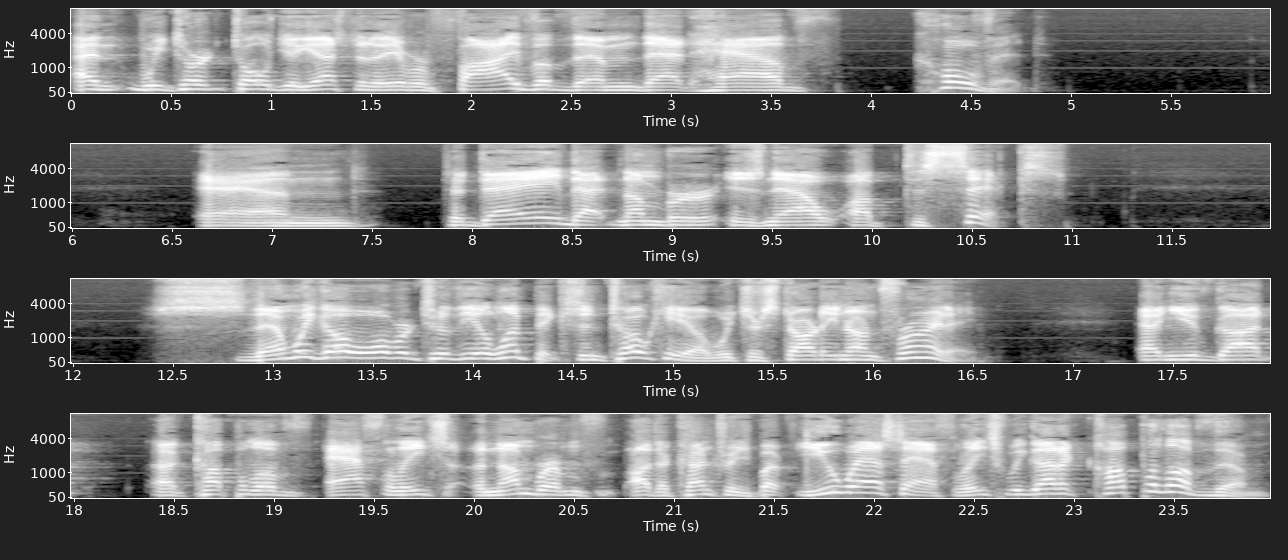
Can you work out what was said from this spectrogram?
And we t- told you yesterday there were five of them that have COVID. And today that number is now up to six. Then we go over to the Olympics in Tokyo, which are starting on Friday. And you've got a couple of athletes, a number of other countries, but U.S. athletes, we got a couple of them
